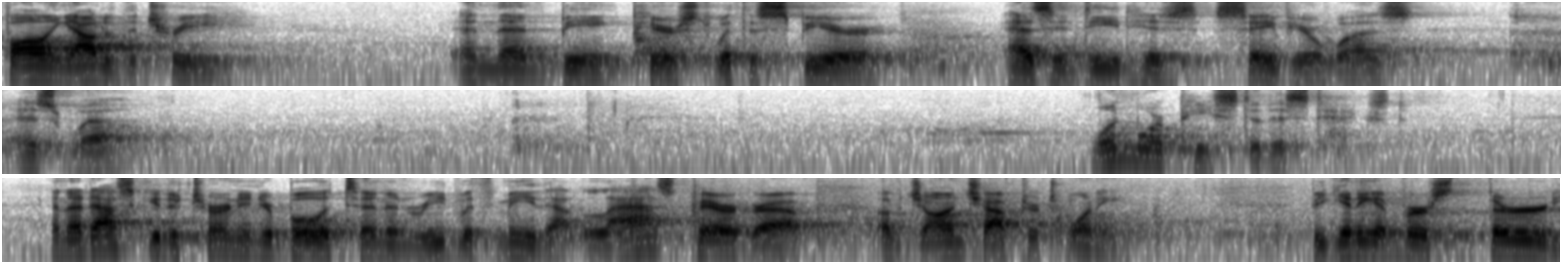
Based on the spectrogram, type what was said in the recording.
falling out of the tree, and then being pierced with a spear, as indeed his Savior was as well. One more piece to this text. And I'd ask you to turn in your bulletin and read with me that last paragraph of John chapter 20, beginning at verse 30,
